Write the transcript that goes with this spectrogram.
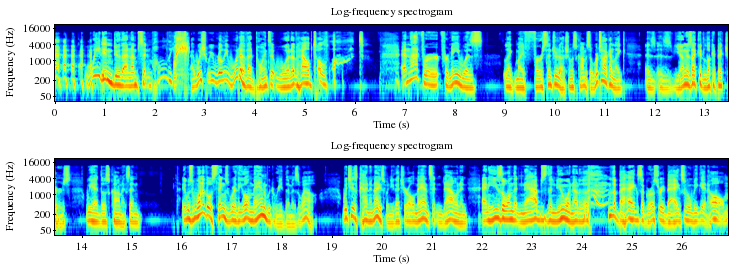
we didn't do that. And I'm sitting, holy, I wish we really would have at points. It would have helped a lot. And that for, for me was like my first introduction was comics. So we're talking like as, as young as I could look at pictures, we had those comics and it was one of those things where the old man would read them as well which is kind of nice when you got your old man sitting down and and he's the one that nabs the new one out of the the bags, the grocery bags when we get home,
